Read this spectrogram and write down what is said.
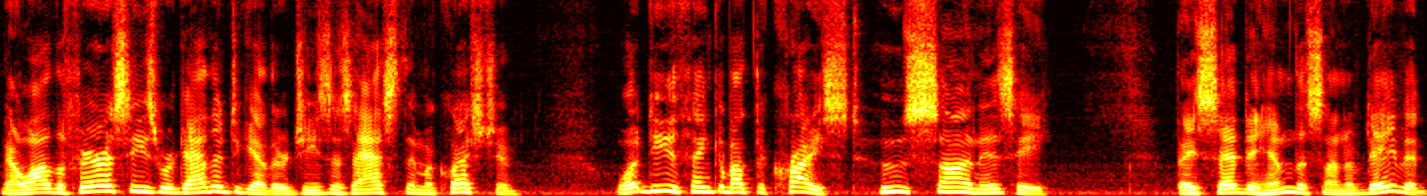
Now, while the Pharisees were gathered together, Jesus asked them a question What do you think about the Christ? Whose son is he? They said to him, The son of David.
